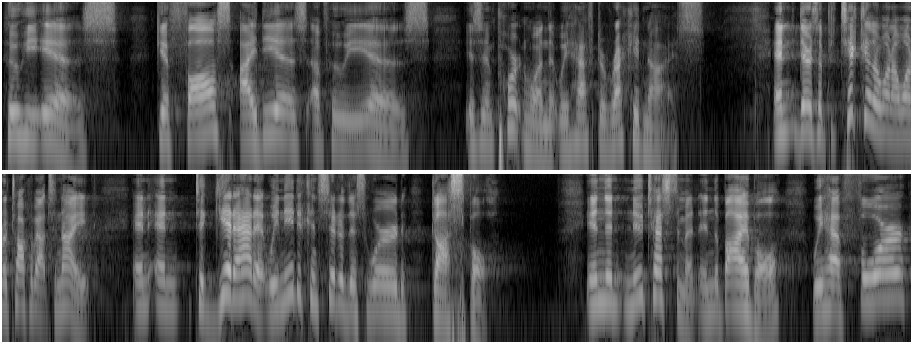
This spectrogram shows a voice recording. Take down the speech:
who he is, give false ideas of who he is, is an important one that we have to recognize. And there's a particular one I want to talk about tonight. And, and to get at it, we need to consider this word gospel. In the New Testament, in the Bible, we have four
